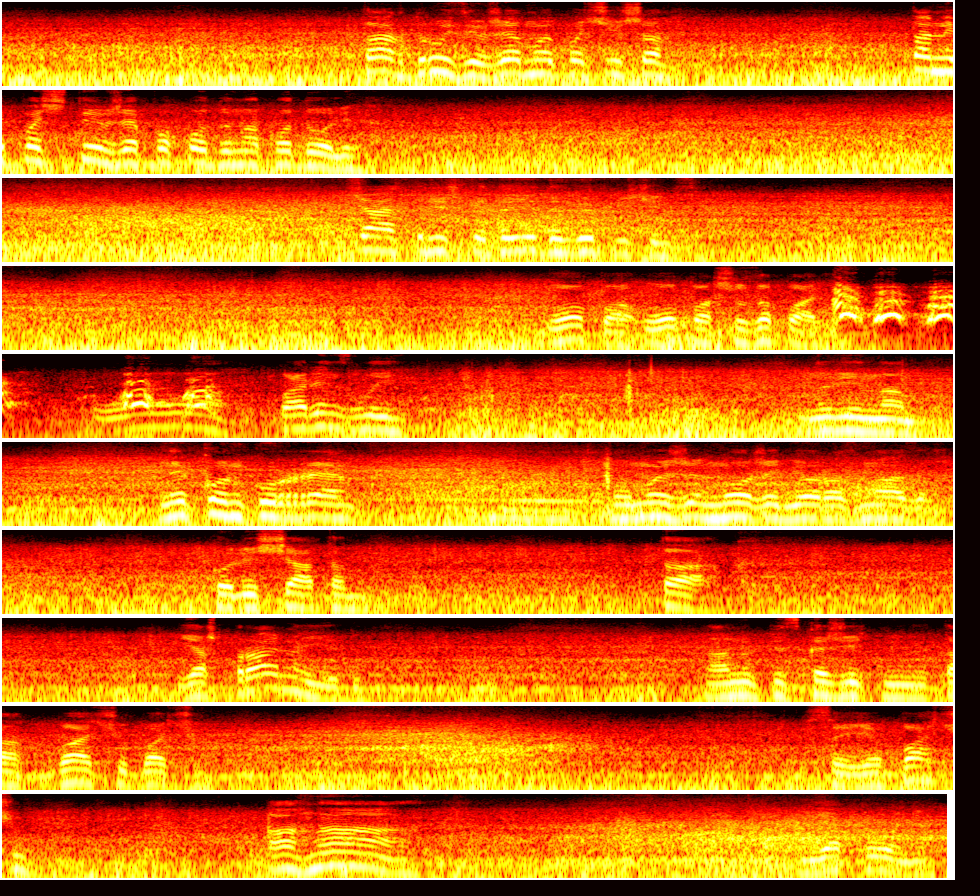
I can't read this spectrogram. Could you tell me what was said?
Так, друзі, вже ми що та не почти вже походу на Подолі. Зараз трішки доїдемо, виключимося. Опа, опа, що за парень? О, парень злий. Ну він нам не конкурент. Бо ми ж можемо його розмазати коліщатам. Так. Я ж правильно їду? А ну підскажіть мені, так, бачу, бачу. Все, я бачу. Ага. Я понял.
